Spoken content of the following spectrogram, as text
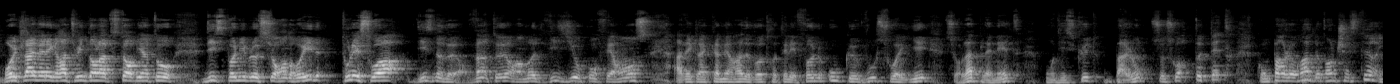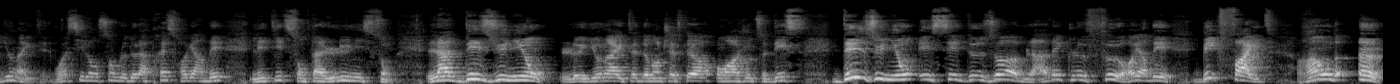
Brick Live, elle est gratuite dans l'App Store bientôt, disponible sur Android, tous les soirs, 19h, 20h, en mode visioconférence, avec la caméra de votre téléphone, où que vous soyez sur la planète, on discute ballon. Ce soir, peut-être qu'on parlera de Manchester United. Voici l'ensemble de la presse, regardez, les titres sont à l'unisson. La désunion, le United Manchester, on rajoute ce 10. Désunion et ces deux hommes là, avec le feu. Regardez, big fight, round 1.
